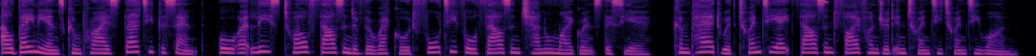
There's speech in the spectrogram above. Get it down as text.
Albanians comprise 30%, or at least 12,000 of the record 44,000 channel migrants this year, compared with 28,500 in 2021.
